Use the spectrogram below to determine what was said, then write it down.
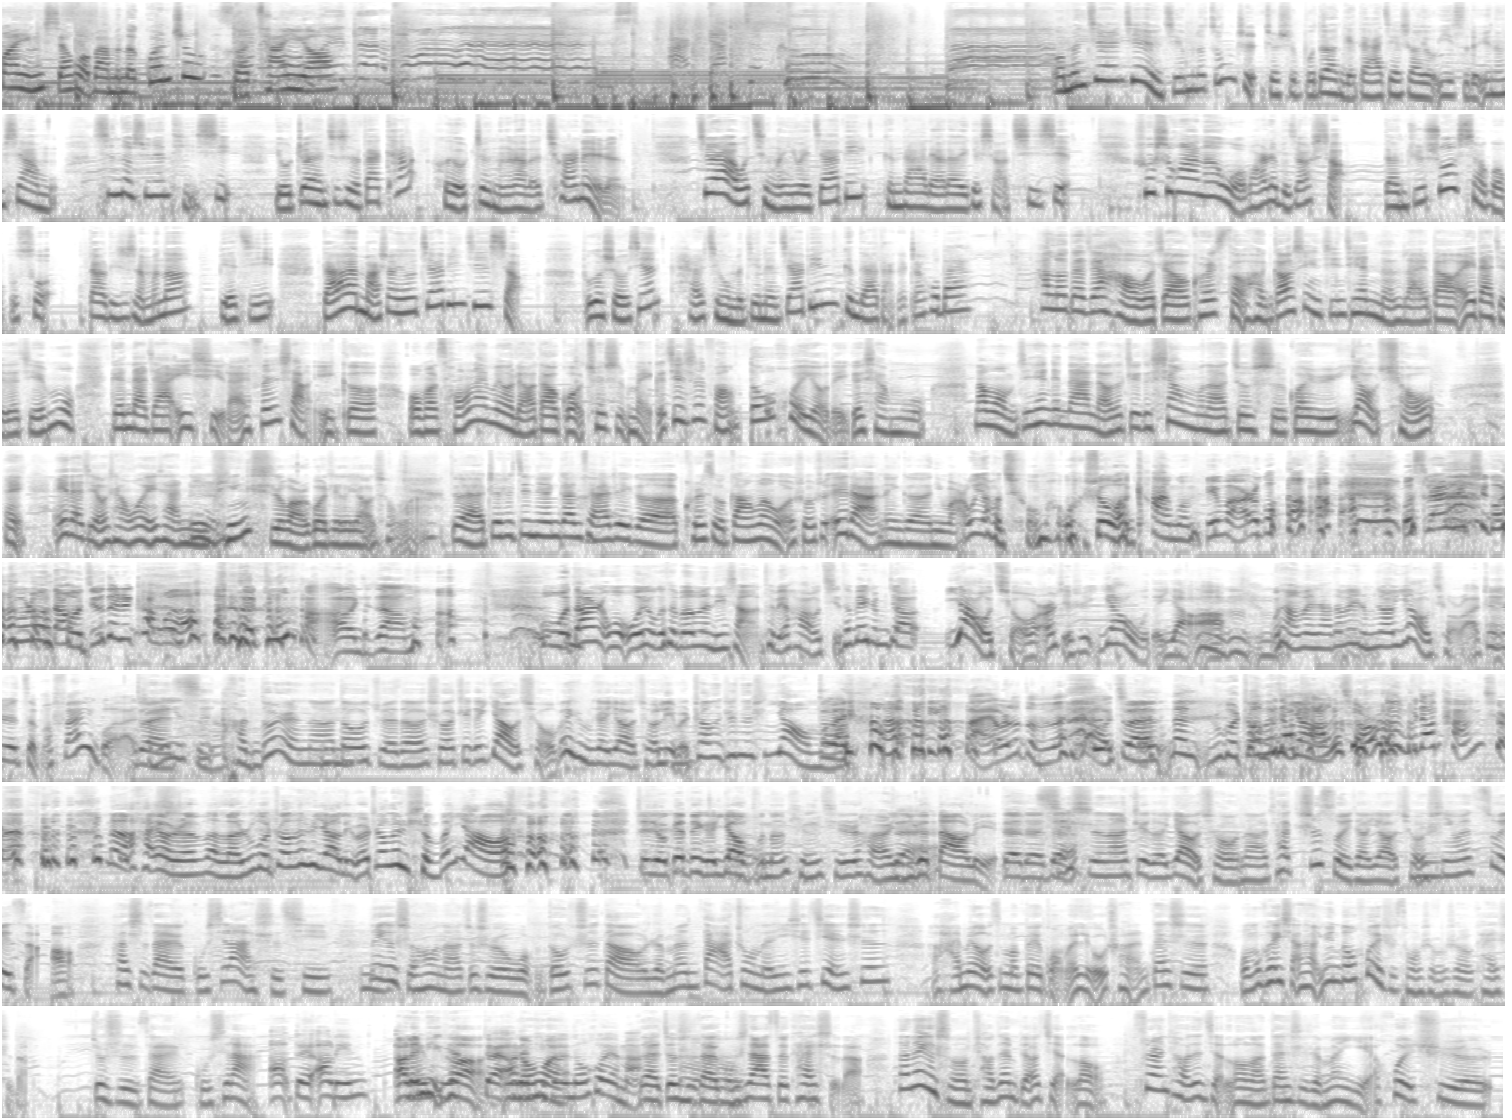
欢迎小伙伴们的关注和参与哦。我们见仁见语节目的宗旨就是不断给大家介绍有意思的运动项目、新的训练体系、有专业知识的大咖和有正能量的圈内人。今儿啊，我请了一位嘉宾，跟大家聊聊一个小器械。说实话呢，我玩的比较少，但据说效果不错。到底是什么呢？别急，答案马上由嘉宾揭晓。不过首先还是请我们今天的嘉宾跟大家打个招呼吧。Hello，大家好，我叫 Crystal，很高兴今天能来到 A 大姐的节目，跟大家一起来分享一个我们从来没有聊到过，却是每个健身房都会有的一个项目。那么我们今天跟大家聊的这个项目呢，就是关于药球。哎，A 大姐，我想问一下，你平时玩过这个药球吗？对，这是今天刚才这个 Crystal 刚问我说说 Ada 那个你玩过药球吗？我说我看过，没玩过。我虽然没吃过猪肉，但我绝对是看过那个猪跑，你知道吗？我 我当然我我有个特别问题想特别好奇，它为什么叫药球，而且是药物的药啊？嗯嗯我想问一下，它为什么叫药球啊？这是怎么翻译过来？什么意思呢？很多人呢都觉得说这个药球为什么叫药球？里边装的真的是药吗？对，我听反应，我说怎么问药 球？对，那如果装的是药，糖球，那不叫糖球。那还有人问了，如果装的是药，里边装的是什么药啊？这就跟那个药不能停，其实好像一个道理。对对对。其实呢，这个药球呢，它之所以叫药球，是因为最早它是在古希腊时期，那个时候呢，就是我们都知道人们大众的一些健身还没有这么被广为流传。但是我们可以想想，运动会是从什么时候开始的？就是在古希腊哦，对，奥林奥林匹克对运动会运动会嘛，对，就是在古希腊最开始的。但那个时候条件比较简陋，虽然条件简陋了，但是人们也会去。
